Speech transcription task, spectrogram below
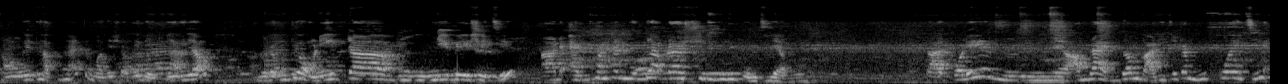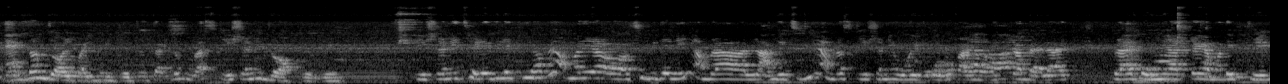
সঙ্গে থাকুন হ্যাঁ তোমাদের সঙ্গে দেখিয়ে দিলাম। মোটামুটি অনেকটা নেবে এসেছে। আর এক ঘণ্টার মধ্যে আমরা শিলিগুড়ি পৌঁছে যাব। তারপরে আমরা একদম গাড়ি যেটা বুক করেছি, একদম জলপাইগুড়ি পর্যন্ত, একদম ওরা স্টেশনে ড্রপ করবে। স্টেশনে ছেড়ে দিলে কি হবে? আমাদের অসুবিধে নেই, আমরা লাগেজ নিয়ে আমরা স্টেশনে ওয়েট করব, কারণ অনেকটা বেলায়, প্রায় পৌনে আটটায় আমাদের ট্রেন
